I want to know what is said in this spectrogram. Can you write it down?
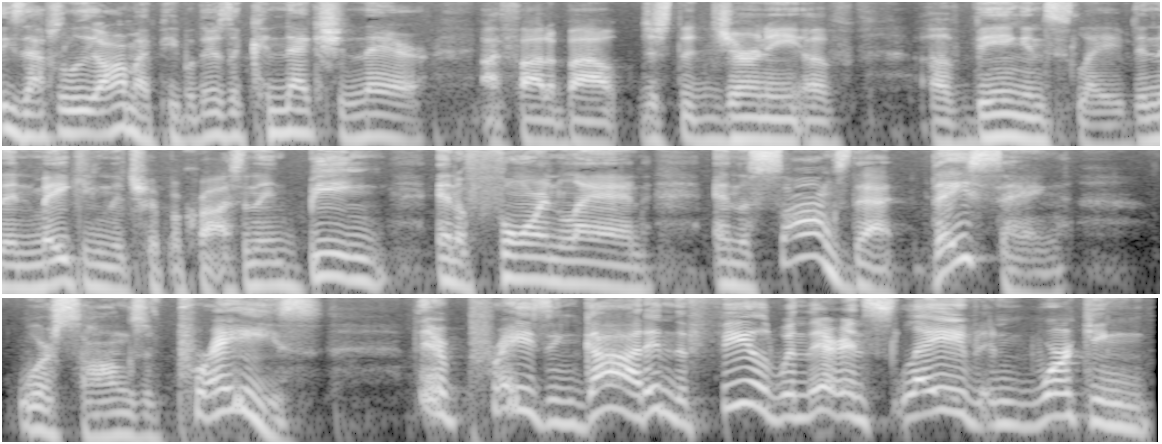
these absolutely are my people there's a connection there i thought about just the journey of of being enslaved and then making the trip across and then being in a foreign land. And the songs that they sang were songs of praise. They're praising god in the field when they're enslaved and working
